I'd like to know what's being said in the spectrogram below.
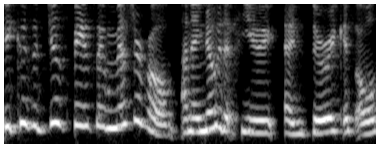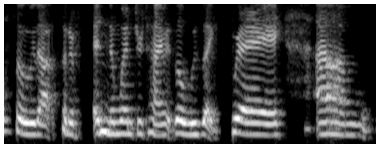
because it just feels so miserable. And I know that for you in Zurich is also that sort of in the wintertime, it's always like grey um,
